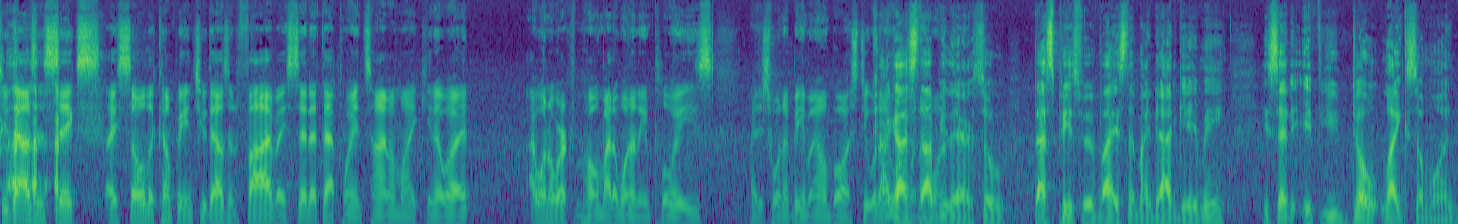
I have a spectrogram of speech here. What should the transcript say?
2006, I sold the company in 2005. I said at that point in time, I'm like, you know what? I want to work from home. I don't want any employees. I just want to be my own boss, do what I, I want. gotta when stop want. you there. So, best piece of advice that my dad gave me, he said, if you don't like someone,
